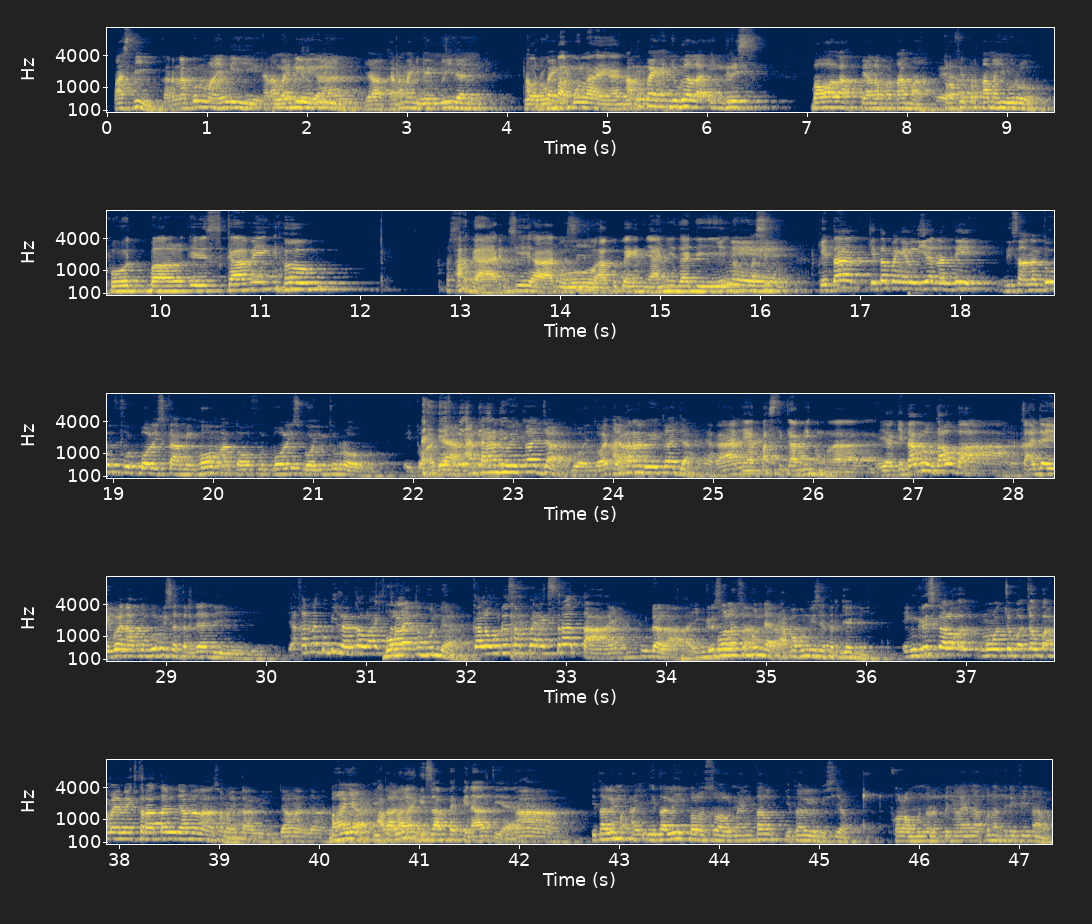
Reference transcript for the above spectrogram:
Pasti. Karena pun main di Karena main di Wembley Wembley. kan. Ya, karena main di Wembley dan Tuan rumah pula ya kan? Aku pengen juga lah Inggris bawalah piala pertama, Ya. trofi pertama Euro. Football is coming home. Ah garing sih, aduh, aku pengen nyanyi tadi. Ini Apa sih? kita kita pengen lihat nanti di sana tuh football is coming home atau football is going to Rome. Itu Ya, aja. antara dua itu aja. Dua itu aja. Antara dua itu aja. ya kan? Ya pasti kami home lah. Ya kita belum tahu bang. Keajaiban apa pun bisa terjadi. Ya kan aku bilang kalau extra Bola itu bundar. kalau udah sampai extra time, udahlah Inggris Bola itu bundar, apa pun bisa terjadi. Inggris kalau mau coba-coba main extra time janganlah sama Italia. Jangan, jangan. Bahaya, Italia. Apalagi sampai penalti ya. Nah, Italia Italia kalau soal mental Italia lebih siap. Kalau menurut penilaian aku nanti di final,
